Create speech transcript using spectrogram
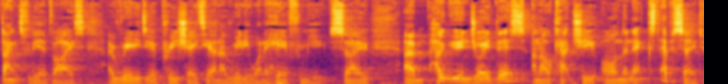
thanks for the advice. I really do appreciate it, and I really want to hear from you. So, um, hope you enjoyed this, and I'll catch you on the next episode.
